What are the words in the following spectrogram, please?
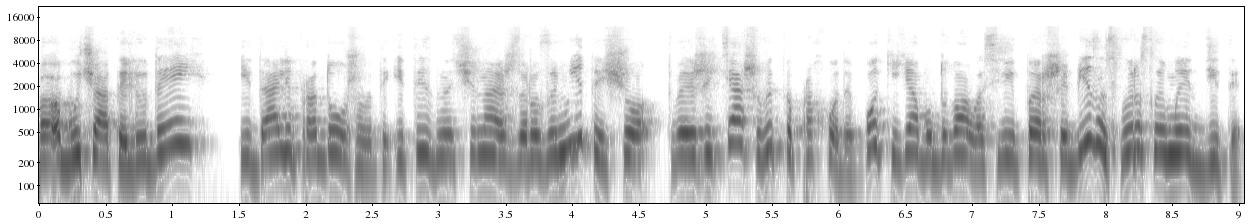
обучати людей і далі продовжувати. І ти починаєш зрозуміти, що твоє життя швидко проходить. Поки я будувала свій перший бізнес, виросли мої діти.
